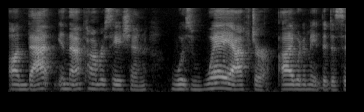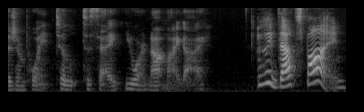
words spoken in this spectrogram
on that in that conversation was way after i would have made the decision point to to say you are not my guy Okay, that's fine.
